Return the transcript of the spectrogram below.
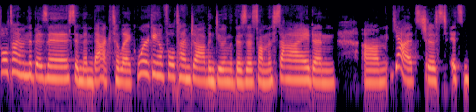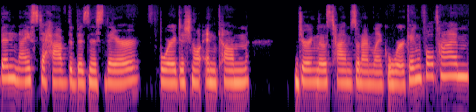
full time in the business and then back to like working a full time job and doing the business on the side. And um, yeah, it's just, it's been nice to have the business there for additional income during those times when I'm like working full time.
